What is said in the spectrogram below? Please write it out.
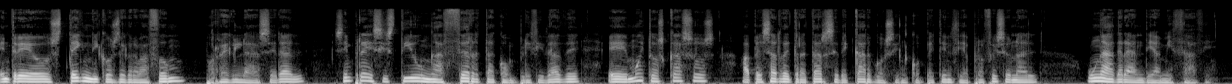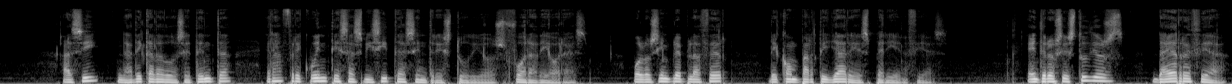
Entre os técnicos de grabazón, por regla xeral, sempre existiu unha certa complicidade e, en moitos casos, a pesar de tratarse de cargos en competencia profesional, unha grande amizade. Así, na década dos 70, eran frecuentes as visitas entre estudios, fora de horas polo simple placer de compartillar experiencias. Entre os estudios da RCA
